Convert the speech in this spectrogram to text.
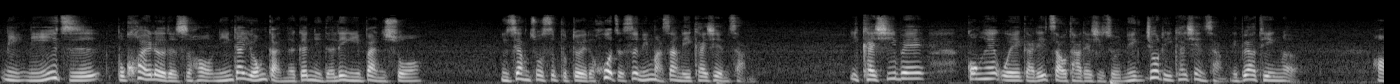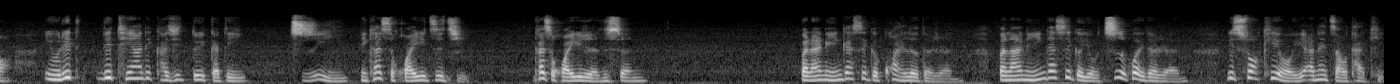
你你一直不快乐的时候，你应该勇敢的跟你的另一半说，你这样做是不对的，或者是你马上离开现场。一开始呗，讲迄话给你糟蹋的时候，你就离开现场，你不要听了，好，因为你你听，你开始对家己质疑，你开始怀疑自己，开始怀疑人生。本来你应该是一个快乐的人，本来你应该是一个有智慧的人，你刷 Q 也安尼糟蹋去。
